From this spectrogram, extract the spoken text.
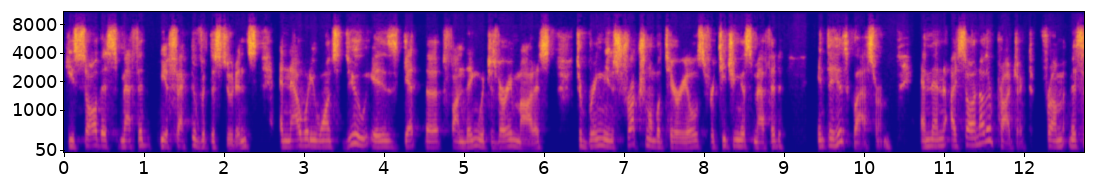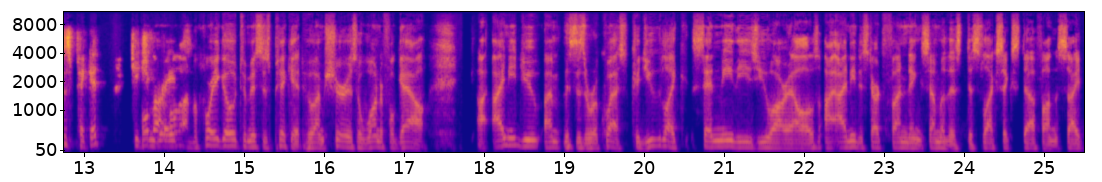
He saw this method be effective with the students. And now what he wants to do is get the funding, which is very modest, to bring the instructional materials for teaching this method into his classroom. And then I saw another project from Mrs. Pickett teaching hold on, grades. Hold on. Before you go to Mrs. Pickett, who I'm sure is a wonderful gal, I, I need you. Um, this is a request. Could you like send me these URLs? I, I need to start funding some of this dyslexic stuff on the site.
